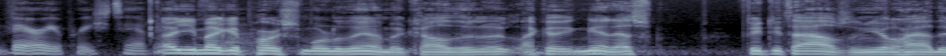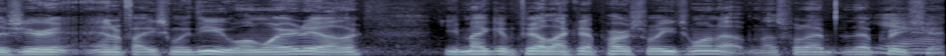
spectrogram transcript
very appreciative Oh, you make it personal to them because, uh, like again, that's fifty thousand you'll have this year interfacing with you one way or the other. You make them feel like they're personal each one of them. That's what I, they Yeah. appreciate.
